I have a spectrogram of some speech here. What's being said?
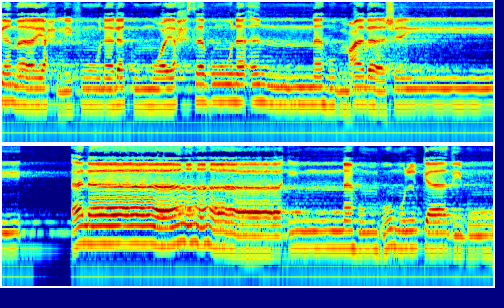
كما يحلفون لكم ويحسبون أنهم على شيء. ألا إنهم هم الكاذبون.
